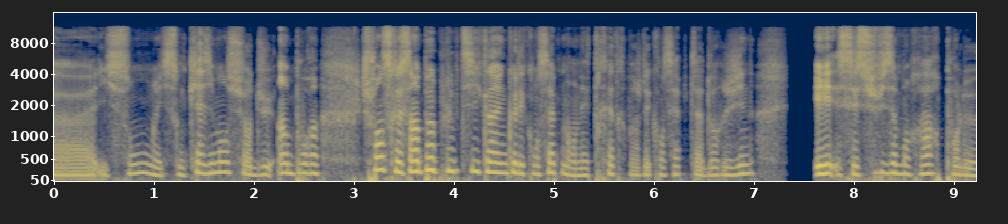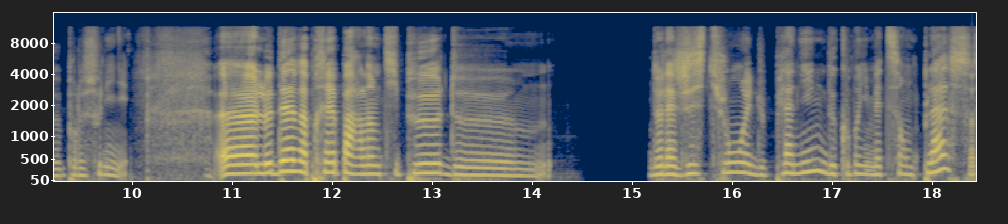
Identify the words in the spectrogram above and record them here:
euh, sont, ils sont quasiment sur du 1 pour 1. Je pense que c'est un peu plus petit quand même que les concepts, mais on est très très proche des concepts d'origine. Et c'est suffisamment rare pour le, pour le souligner. Euh, le dev, après, parle un petit peu de, de la gestion et du planning, de comment ils mettent ça en place.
